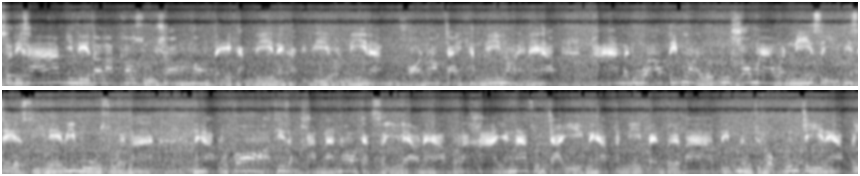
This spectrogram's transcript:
สวัสดีครับ ยินดีต้อนรับเข้าสู่ช่องห้องเต้แคมรี่นะครับพี่พีวันนี้นะผมขอนอกใจแคมรี่หน่อยนะครับพามาดูเอาติสหน่อยรถเพิ่งเข้ามาวันนี้สีพิเศษสีเนวี่บูสวยมากนะครับแล้วก็ที่สำคัญนะนอกจากสีแล้วนะครับราคายังน่าสนใจอีกนะครับคันนี้เป็น Toyota Altis 1.6 รุ่น G นะครับปี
